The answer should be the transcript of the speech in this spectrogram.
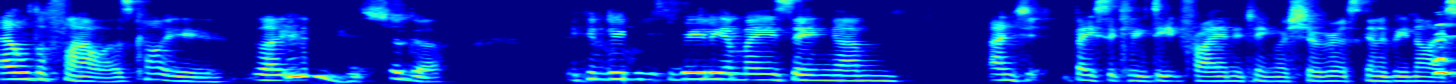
elderflowers, can't you? Like mm. sugar. You can do these really amazing, um, and basically deep fry anything with sugar. It's going to be nice.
